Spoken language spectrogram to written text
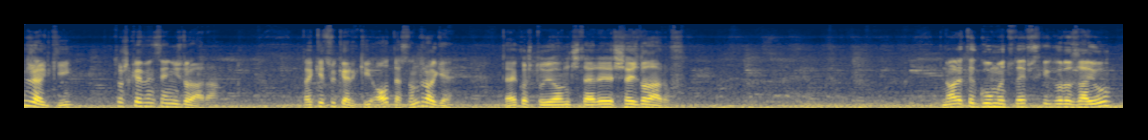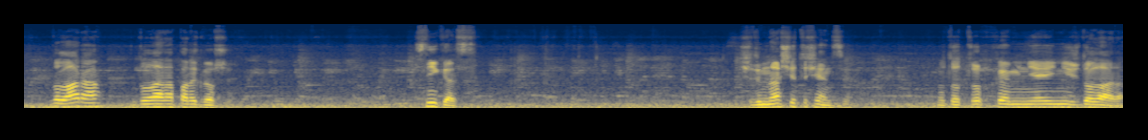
Żelki, troszkę więcej niż dolara. Takie cukierki, o te są drogie. Te kosztują 4-6 dolarów. No ale te gumy tutaj wszystkiego rodzaju, dolara, dolara parę groszy. Snickers. 17 tysięcy. No to trochę mniej niż dolara,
